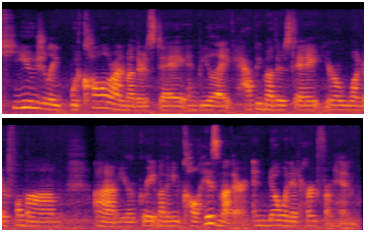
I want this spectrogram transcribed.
he usually would call her on Mother's Day and be like, Happy Mother's Day. You're a wonderful mom. Um, you're a great mother. And he would call his mother, and no one had heard from him.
